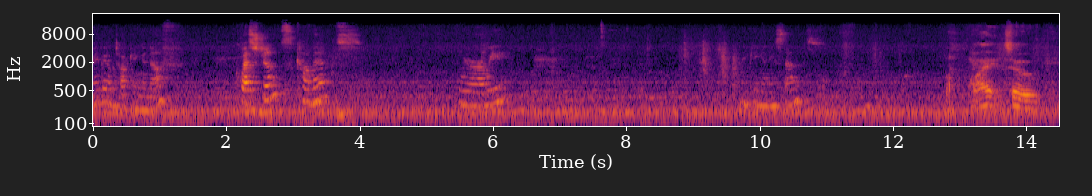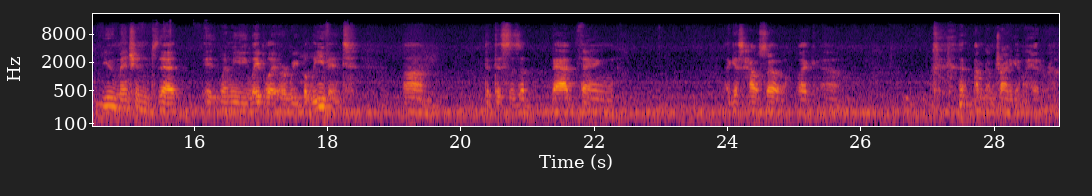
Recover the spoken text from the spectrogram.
Maybe I'm talking enough. Questions, comments? Where are we? Making any sense? Why, so you mentioned that it, when we label it or we believe it, um, that this is a bad thing. I guess how so? Like, um, I'm, I'm trying to get my head around,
